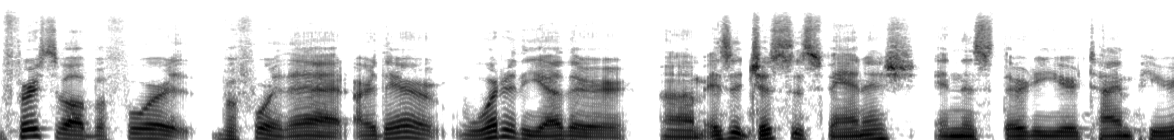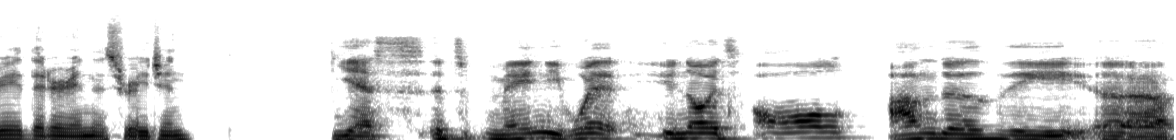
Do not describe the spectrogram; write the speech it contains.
First of all, before before that, are there what are the other? Um, is it just the Spanish in this thirty year time period that are in this region? Yes, it's mainly well, you know, it's all under the uh,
